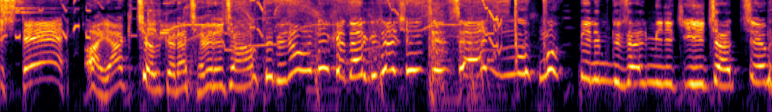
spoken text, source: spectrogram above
işte ayak çılgına bin. Oh, ne kadar güzel şeysin sen. Benim güzel minik icatçım.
